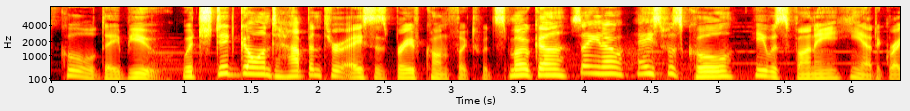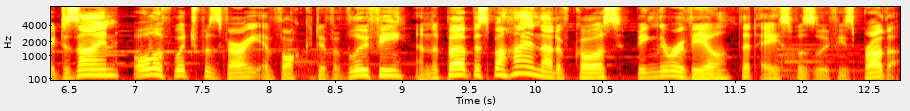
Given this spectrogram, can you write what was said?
cool debut, which did go on to happen through Ace's brief conflict with Smoker. So, you know, Ace was cool, he was funny, he had a great design, all of which was very evocative of Luffy, and the purpose behind that, of course, being the reveal that Ace was Luffy's brother.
